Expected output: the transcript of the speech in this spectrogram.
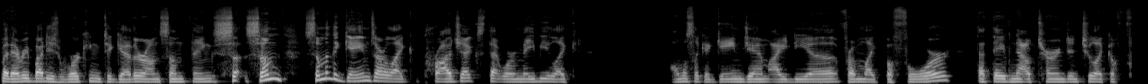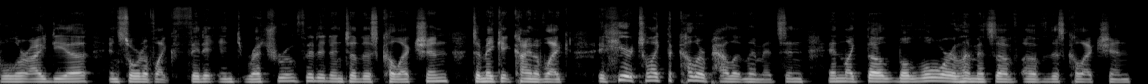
but everybody's working together on some things. So, some some of the games are like projects that were maybe like almost like a game jam idea from like before that they've now turned into like a fuller idea and sort of like fit it into retrofit it into this collection to make it kind of like adhere to like the color palette limits and and like the the lore limits of of this collection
